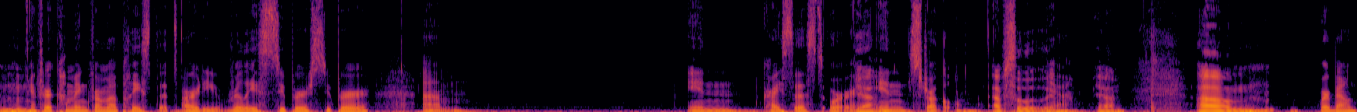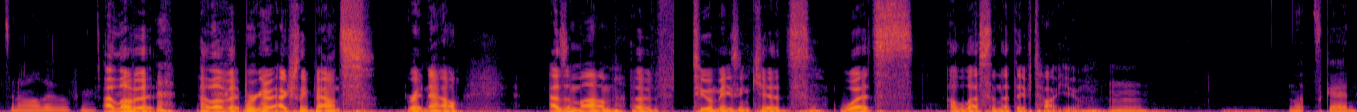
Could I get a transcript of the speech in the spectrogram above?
Mhm. if you're coming from a place that's already really super super um in crisis or Yeah. in struggle Absolutely. yeah Yeah. Um, we're bouncing all over I love it. I love it. We're gonna actually bounce right now. As a mom of two amazing kids, Mhm. what's a lesson that they've taught you? mm. that's good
